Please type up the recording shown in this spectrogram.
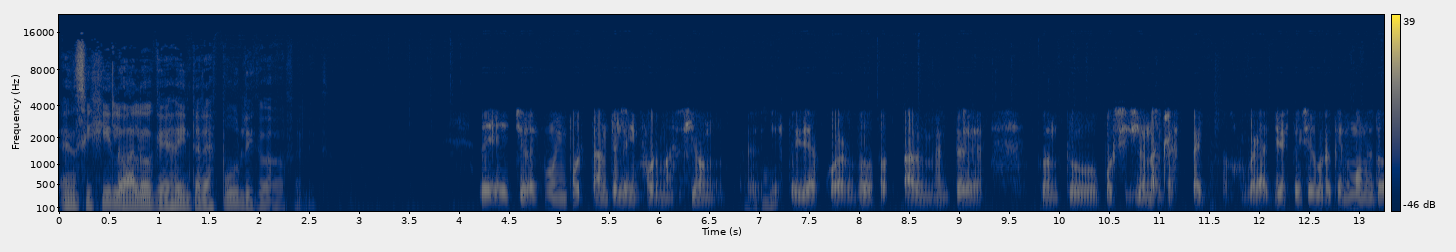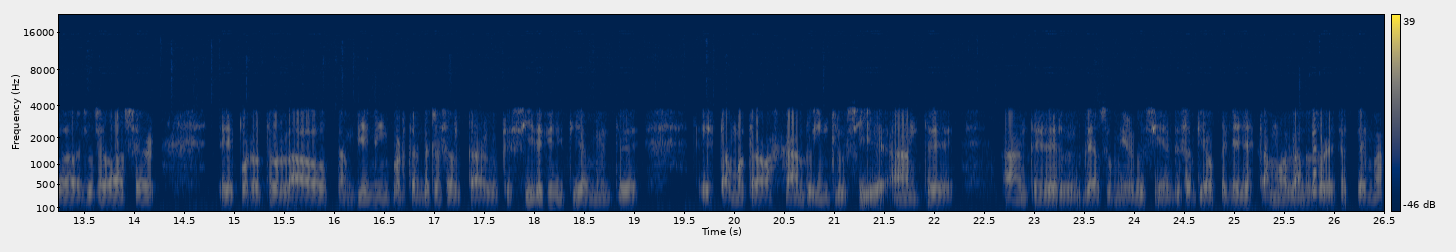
en sigilo algo que es de interés público, Félix. De hecho, es muy importante la información. Eh, estoy de acuerdo totalmente con tu posición al respecto. ¿verdad? Yo estoy seguro que en un momento dado eso se va a hacer. por otro lado, también es importante resaltar lo que sí definitivamente estamos trabajando, inclusive antes antes de, asumir el presidente Santiago Peña ya estamos hablando sobre este tema.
